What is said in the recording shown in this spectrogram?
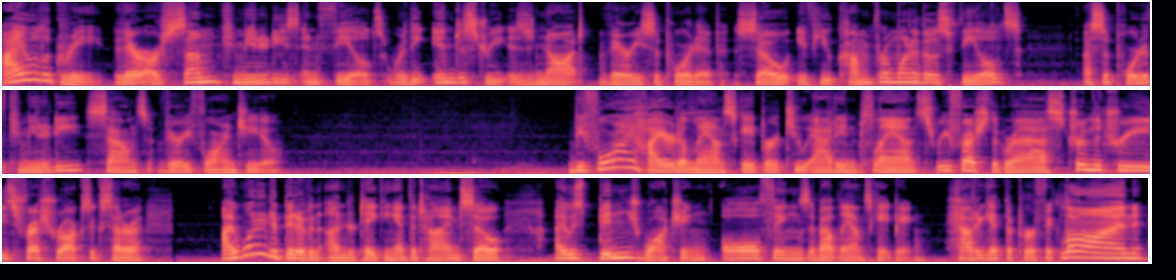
I will agree, there are some communities and fields where the industry is not very supportive. So if you come from one of those fields, a supportive community sounds very foreign to you. Before I hired a landscaper to add in plants, refresh the grass, trim the trees, fresh rocks, etc., I wanted a bit of an undertaking at the time, so I was binge watching all things about landscaping how to get the perfect lawn,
